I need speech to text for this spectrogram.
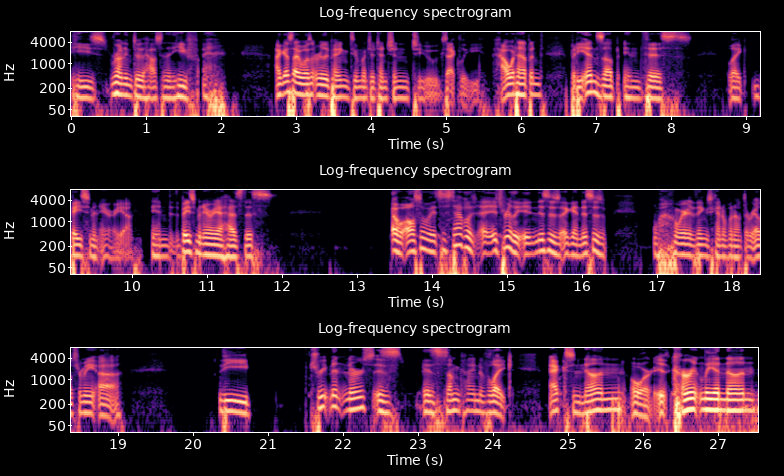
he's running through the house and then he f- I guess I wasn't really paying too much attention to exactly how it happened, but he ends up in this like basement area. And the basement area has this Oh, also it's established it's really this is again, this is where things kind of went off the rails for me. Uh the treatment nurse is is some kind of like ex nun or is currently a nun.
